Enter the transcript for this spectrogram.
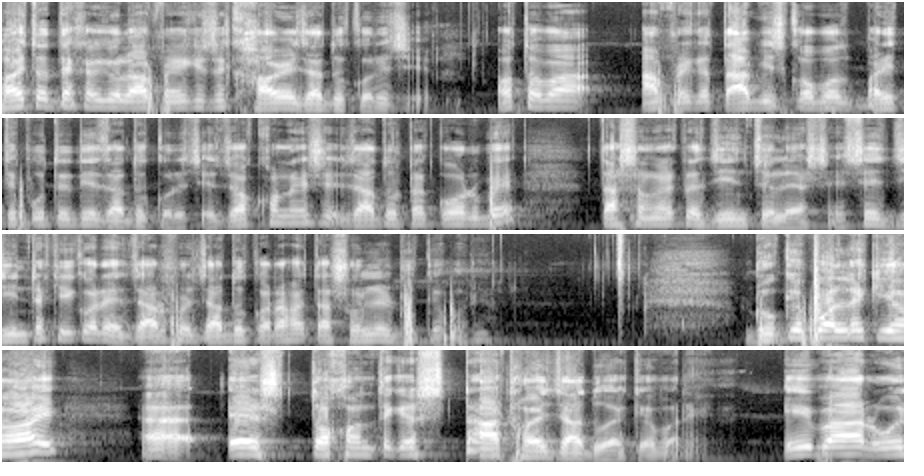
হয়তো দেখা গেল আপনাকে কিছু খাওয়ায় জাদু করেছে, অথবা আপনাকে তাবিজ কবজ বাড়িতে পুঁতে দিয়ে জাদু করেছে। যখন সে জাদুটা করবে, তার সঙ্গে একটা জিন চলে আসে। সেই জিনটা কী করে? যার ফলে জাদু করা হয়, তার শরীরে ঢুকে পড়ে। ঢুকে পড়লে কি হয়? তখন থেকে স্টার্ট হয় জাদু একেবারে। এবার ওই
